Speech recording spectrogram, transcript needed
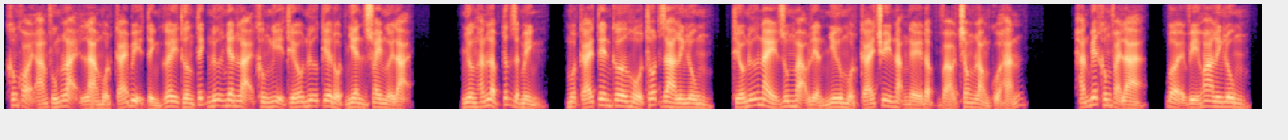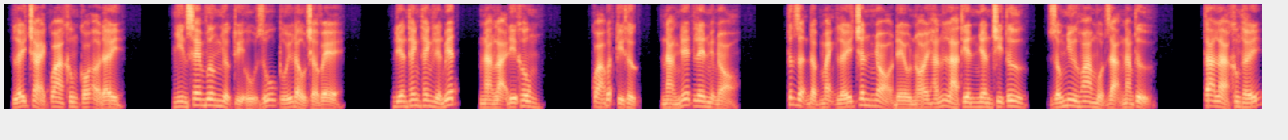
không khỏi ám phúng lại là một cái bị tình gây thương tích nữ nhân lại không nghĩ thiếu nữ kia đột nhiên xoay người lại nhưng hắn lập tức giật mình, một cái tên cơ hồ thốt ra linh lung, thiếu nữ này dung mạo liền như một cái truy nặng nghề đập vào trong lòng của hắn. Hắn biết không phải là, bởi vì hoa linh lung, lấy trải qua không có ở đây. Nhìn xem vương nhược thủy ủ rũ túi đầu trở về. Điền thanh thanh liền biết, nàng lại đi không? Qua bất kỳ thực, nàng nết lên miệng nhỏ. Tức giận đập mạnh lấy chân nhỏ đều nói hắn là thiên nhân chi tư, giống như hoa một dạng nam tử. Ta là không thấy,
